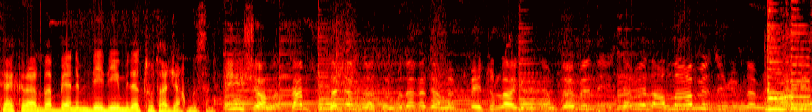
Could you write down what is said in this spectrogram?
tekrarda benim dediğimi de tutacak mısın? İnşallah. Tabii tutacağım zaten. Bırakacağım. Hep Beytullah'a gideceğim. Tövbe de istemem. Allah affetsin cümlemizi. Amin.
